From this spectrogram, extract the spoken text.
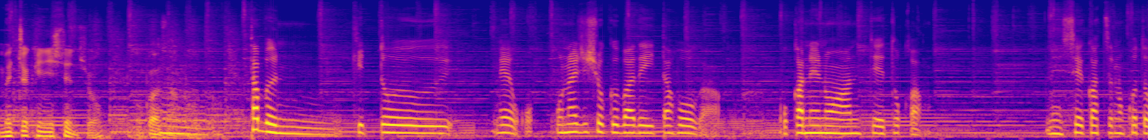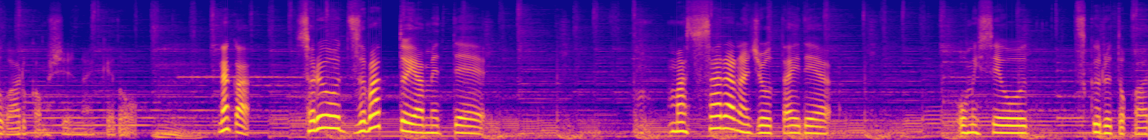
めっちゃ気にしてんでしょ？お母さんのこ多分きっとねお同じ職場でいた方がお金の安定とか、ね、生活のことがあるかもしれないけどと、うん。なんかそれをズバッとやめてまっさらな状態でお店を作るとか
